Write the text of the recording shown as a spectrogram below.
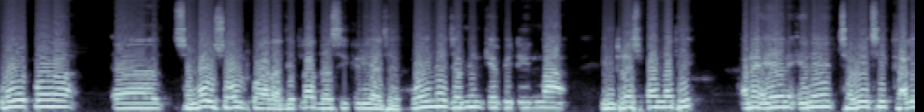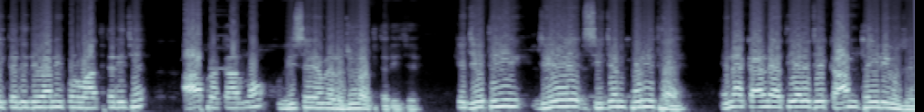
કોઈ પણ સમોલ સોલ્ટ વાળા જેટલા દસ એકડિયા છે, કોઈને જમીન કેપિટલમાં ઇન્ટરેસ્ટ પણ નથી. અને એને છવેછી ખાલી કરી દેવાની પણ વાત કરી છે. આ પ્રકારનો વિષય અમે રજૂઆત કરી છે કે જેથી જે સિઝન પૂરી થાય, એના કારણે અત્યારે જે કામ થઈ રહ્યું છે,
